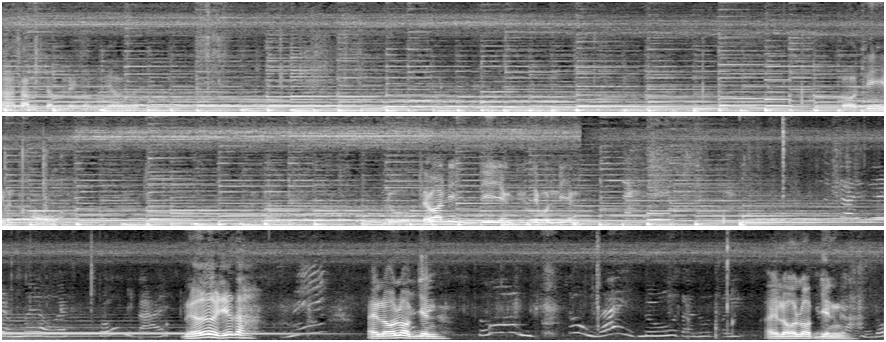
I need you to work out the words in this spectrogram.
น้าทำจับเหล็กท่องเที่ยวเลยก็ที่มันเขาอะดูแต่ว่านี่ดีอย่างที่ที่บนนี้ยังใจเร็วไม่เอาเลยโอ้ยตายเด้อเดี๋ยวตาไอ้รอรอบเย็นตุ้มตุ้มได้ดูแต่ดูตีไอ้รอรอบเย็นกัน หลานดู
